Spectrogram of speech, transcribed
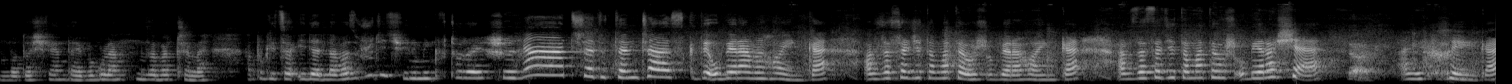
Bo to święta i w ogóle zobaczymy. A póki co idę dla Was wrzucić filmik wczorajszy. Nadszedł ten czas, gdy ubieramy choinkę. A w zasadzie to Mateusz ubiera choinkę. A w zasadzie to Mateusz ubiera się Tak. a nie choinkę.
